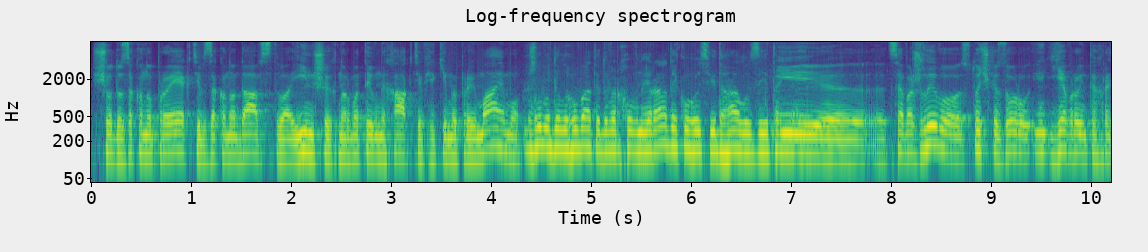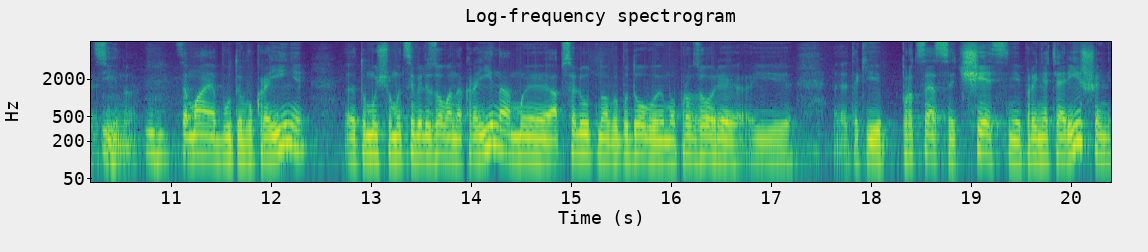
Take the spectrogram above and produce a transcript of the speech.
щодо законопроєктів, законодавства інших нормативних актів, які ми приймаємо. Можливо, делегувати до Верховної Ради когось від галузі і так. І е, це важливо з точки зору євроінтеграційної. Це має бути в Україні, тому що ми цивілізована країна. Ми абсолютно вибудовуємо прозорі і е, такі процеси чесні прийняття рішень.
